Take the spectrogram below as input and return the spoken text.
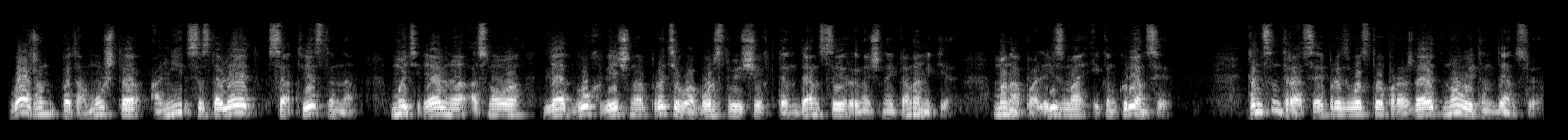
важен потому, что они составляют, соответственно, материальную основу для двух вечно противоборствующих тенденций рыночной экономики – монополизма и конкуренции. Концентрация производства порождает новую тенденцию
